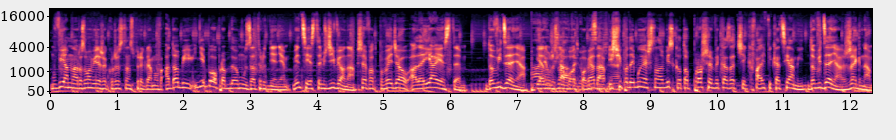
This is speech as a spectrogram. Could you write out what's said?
Mówiłam na rozmowie, że korzystam z programów Adobe i nie było problemu z zatrudnieniem, więc jestem zdziwiona. Szef odpowiedział, ale ja jestem. Do widzenia. A, nie Janusz musiała znowu tego odpowiada, pisać, nie? jeśli podejmujesz stanowisko, to proszę wykazać się kwalifikacjami. Do widzenia, żegnam.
